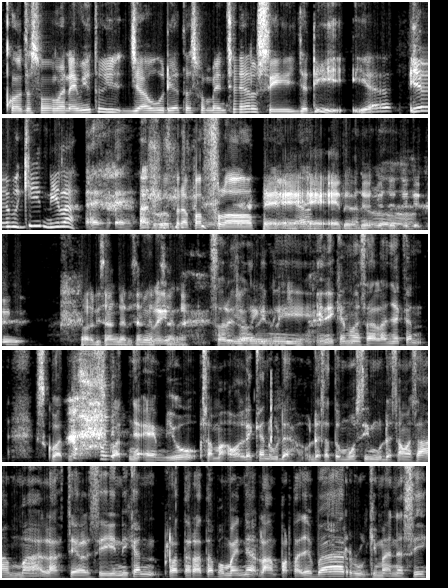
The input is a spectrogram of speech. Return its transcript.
kualitas pemain MU itu jauh di atas pemain Chelsea jadi ya ya beginilah Eh eh. ada beberapa flop Eh, ya eh, kan? eh, eh, tuh. Oh disangka disangka disangka. Sorry Gimana, sorry nih. Ini kan masalahnya kan squad squadnya MU sama Ole kan udah udah satu musim udah sama-sama lah. Chelsea ini kan rata-rata pemainnya Lampard aja baru gimana sih?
